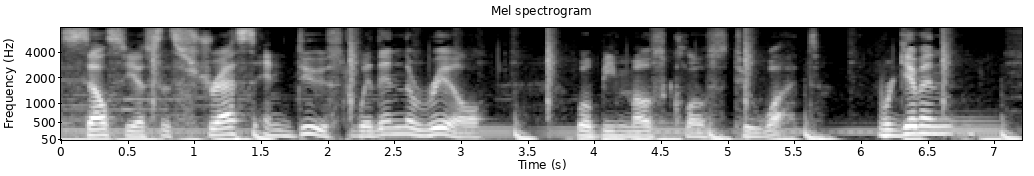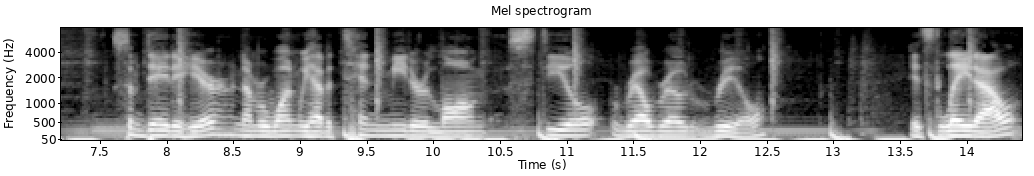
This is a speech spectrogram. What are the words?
Celsius, the stress induced within the reel will be most close to what? We're given some data here. Number one, we have a 10 meter long steel railroad reel. It's laid out.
